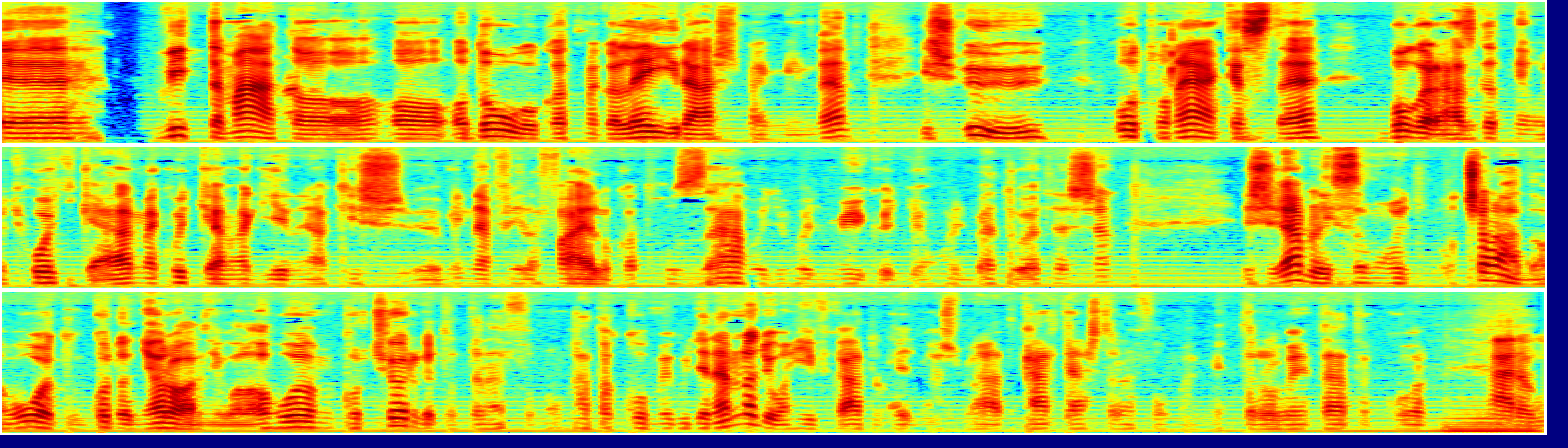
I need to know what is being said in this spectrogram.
e, vittem át a, a, a dolgokat, meg a leírást, meg mindent, és ő otthon elkezdte bogarázgatni, hogy hogy kell, meg hogy kell megírni a kis mindenféle fájlokat hozzá, hogy, hogy működjön, hogy betölthessen. És emlékszem, hogy a családdal voltunk oda nyaralni valahol, amikor csörgött a telefonom, hát akkor még ugye nem nagyon hívkáltuk egymást, mert hát kártyás telefon, meg mit tudom én, tehát akkor... Három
